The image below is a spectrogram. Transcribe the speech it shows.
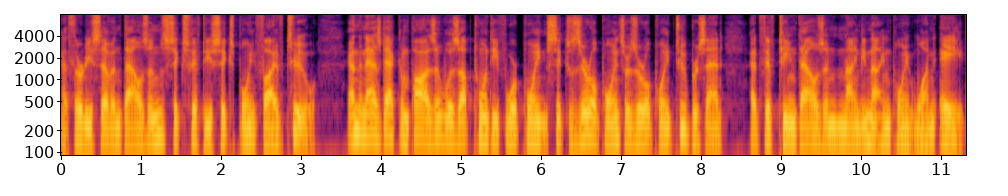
at 37,656.52. And the Nasdaq Composite was up 24.60 points or 0.2% at 15,099.18.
